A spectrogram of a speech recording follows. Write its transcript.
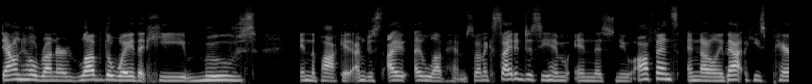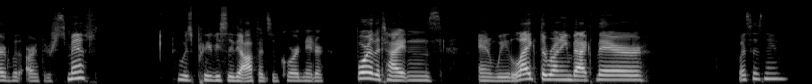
downhill runner. Love the way that he moves in the pocket. I'm just I I love him. So I'm excited to see him in this new offense. And not only that, he's paired with Arthur Smith, who was previously the offensive coordinator for the Titans. And we like the running back there. What's his name?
